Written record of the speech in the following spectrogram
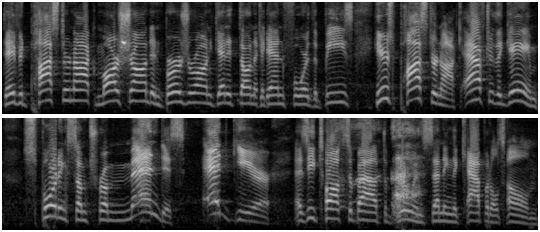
David Pastrnak, Marchand, and Bergeron get it done again for the Bees. Here's Pastrnak after the game, sporting some tremendous headgear as he talks about the Bruins sending the Capitals home.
